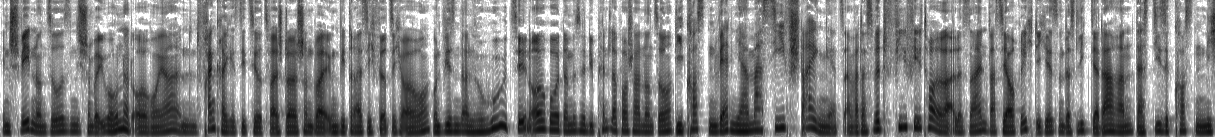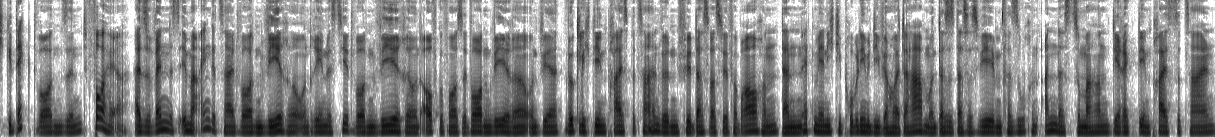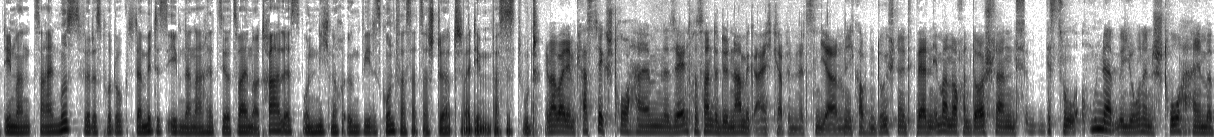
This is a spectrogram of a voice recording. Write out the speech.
in Schweden und so sind die schon bei über 100 Euro, ja. In Frankreich ist die CO2-Steuer schon bei irgendwie 30, 40 Euro und wir sind alle so, huh, 10 Euro, dann müssen wir die Pendlerpauschale und so. Die Kosten werden ja massiv steigen jetzt einfach. Das wird viel, viel teurer alles sein, was ja auch richtig ist und das liegt ja daran, dass diese Kosten nicht gedeckt worden sind vorher. Also wenn es immer eingezahlt worden wäre und reinvestiert worden wäre und aufgeforstet worden wäre und wir wirklich den Preis bezahlen würden für das, was wir verbrauchen, dann hätten wir nicht die Probleme, die wir heute haben. Und das ist das, was wir eben versuchen anders zu machen, direkt den Preis zu zahlen zahlen, den man zahlen muss für das Produkt, damit es eben dann nachher CO2-neutral ist und nicht noch irgendwie das Grundwasser zerstört bei dem, was es tut. Immer bei den Plastikstrohhalmen eine sehr interessante Dynamik eigentlich gehabt in den letzten Jahren. Ich glaube, im Durchschnitt werden immer noch in Deutschland bis zu 100 Millionen Strohhalme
